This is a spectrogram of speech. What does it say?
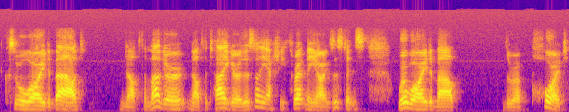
because we're worried about not the mugger, not the tiger. There's nothing actually threatening our existence. We're worried about the report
